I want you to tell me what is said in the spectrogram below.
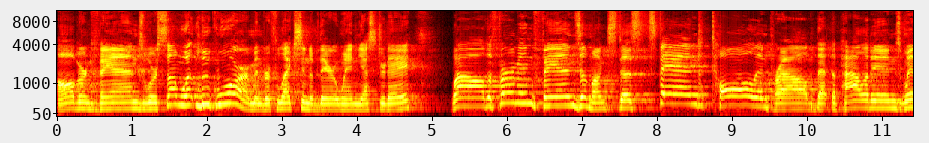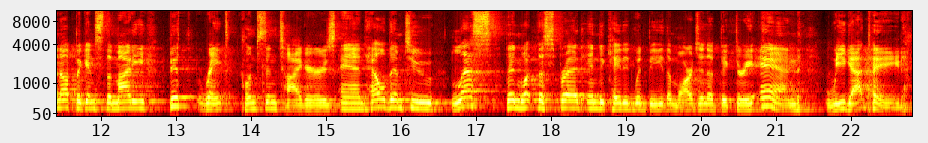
Auburn fans were somewhat lukewarm in reflection of their win yesterday. While the Furman fans amongst us stand tall and proud that the Paladins went up against the mighty fifth ranked Clemson Tigers and held them to less than what the spread indicated would be the margin of victory, and we got paid.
